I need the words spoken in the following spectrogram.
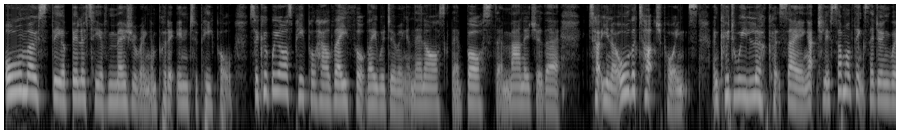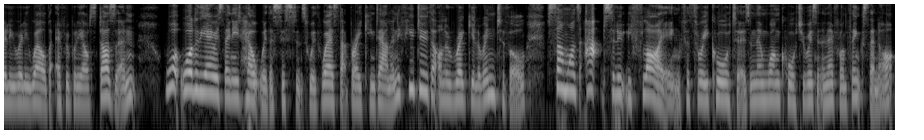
Almost the ability of measuring and put it into people. So, could we ask people how they thought they were doing and then ask their boss, their manager, their t- you know, all the touch points. And could we look at saying, actually, if someone thinks they're doing really, really well, but everybody else doesn't, what, what are the areas they need help with, assistance with? Where's that breaking down? And if you do that on a regular interval, someone's absolutely flying for three quarters and then one quarter isn't, and everyone thinks they're not,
